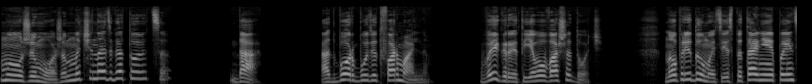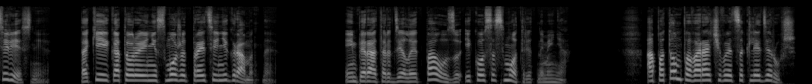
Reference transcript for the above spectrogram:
«Мы уже можем начинать готовиться?» «Да. Отбор будет формальным. Выиграет его ваша дочь. Но придумайте испытания поинтереснее, такие, которые не сможет пройти неграмотная». Император делает паузу и косо смотрит на меня. А потом поворачивается к леди Руш.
